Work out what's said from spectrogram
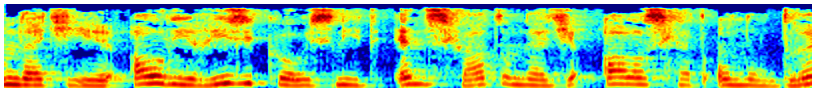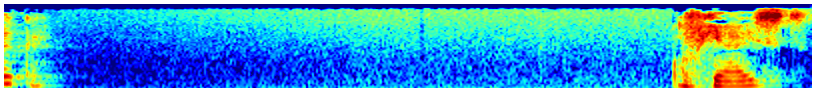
Omdat je al die risico's niet inschat, omdat je alles gaat onderdrukken. Of juist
